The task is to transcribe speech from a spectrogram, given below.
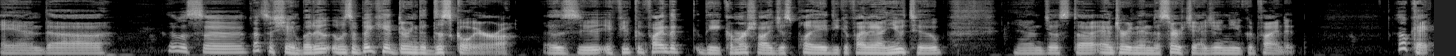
and uh, it was uh, that's a shame. But it, it was a big hit during the disco era. As you, if you can find the the commercial I just played, you can find it on YouTube and just uh, enter it in the search engine, you could find it. Okay,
